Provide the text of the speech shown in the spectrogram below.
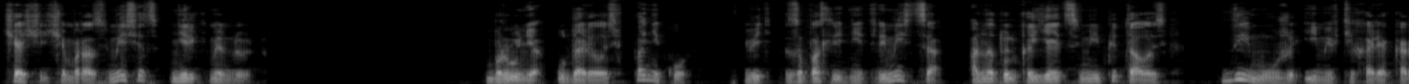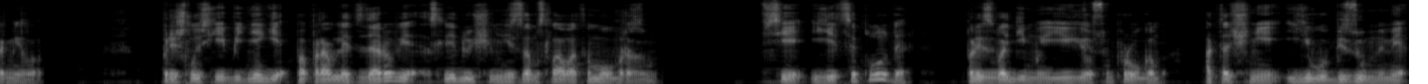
чаще, чем раз в месяц, не рекомендуют. Бруня ударилась в панику, ведь за последние три месяца она только яйцами и питалась, да ему уже ими втихаря кормила. Пришлось ей, бедняге, поправлять здоровье следующим незамысловатым образом. Все яйцеплоды, производимые ее супругом, а точнее его безумными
